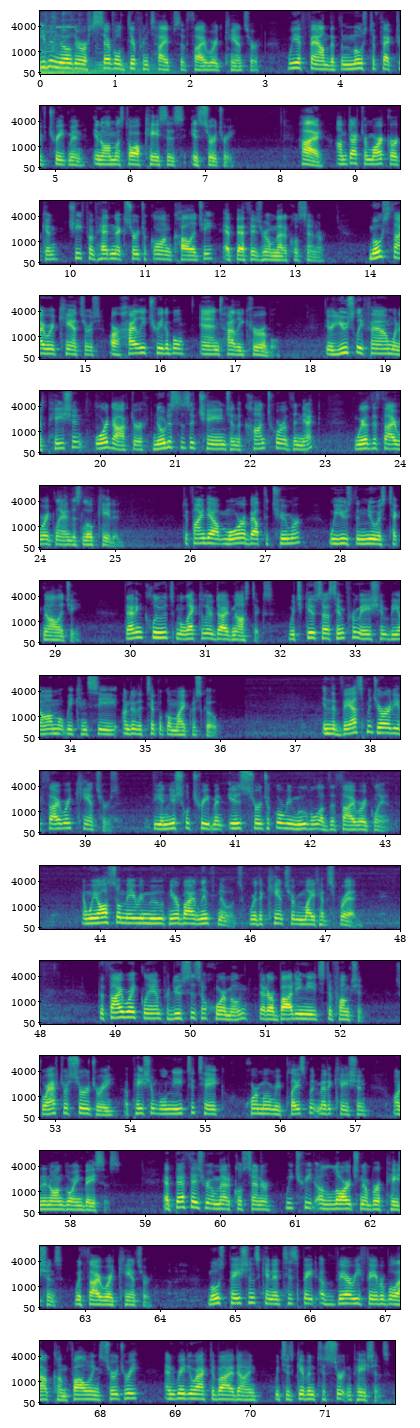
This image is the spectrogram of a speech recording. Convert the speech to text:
Even though there are several different types of thyroid cancer, we have found that the most effective treatment in almost all cases is surgery. Hi, I'm Dr. Mark Urken, Chief of Head and Neck Surgical Oncology at Beth Israel Medical Center. Most thyroid cancers are highly treatable and highly curable. They're usually found when a patient or doctor notices a change in the contour of the neck where the thyroid gland is located. To find out more about the tumor, we use the newest technology, that includes molecular diagnostics, which gives us information beyond what we can see under the typical microscope. In the vast majority of thyroid cancers, the initial treatment is surgical removal of the thyroid gland. And we also may remove nearby lymph nodes where the cancer might have spread. The thyroid gland produces a hormone that our body needs to function. So after surgery, a patient will need to take hormone replacement medication on an ongoing basis. At Beth Israel Medical Center, we treat a large number of patients with thyroid cancer. Most patients can anticipate a very favorable outcome following surgery and radioactive iodine, which is given to certain patients.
